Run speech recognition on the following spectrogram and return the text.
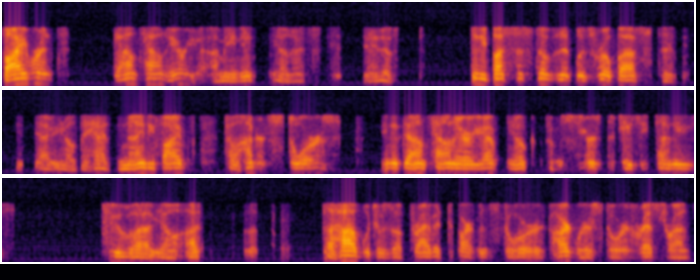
vibrant downtown area. I mean, it you know, there's and a city bus system that was robust. Uh, you know, they had 95 to 100 stores in the downtown area. You know, from Sears to J.C. Penney's to uh, you know uh, the hub, which was a private department store, hardware stores, restaurants,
